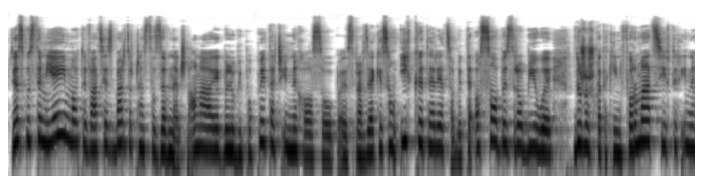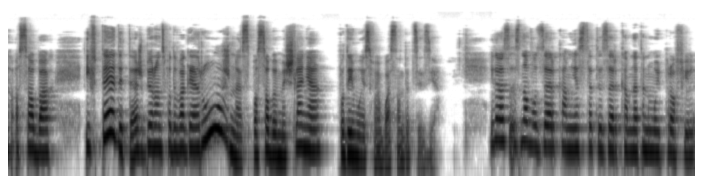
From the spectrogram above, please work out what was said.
W związku z tym jej motywacja jest bardzo często zewnętrzna. Ona jakby lubi popytać innych osób, e, sprawdza jakie są ich kryteria, co by te osoby zrobiły, dużo szuka takiej informacji w tych innych osobach i wtedy też, biorąc pod uwagę różne sposoby myślenia, podejmuje swoją własną decyzję. I teraz znowu zerkam, niestety zerkam na ten mój profil.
